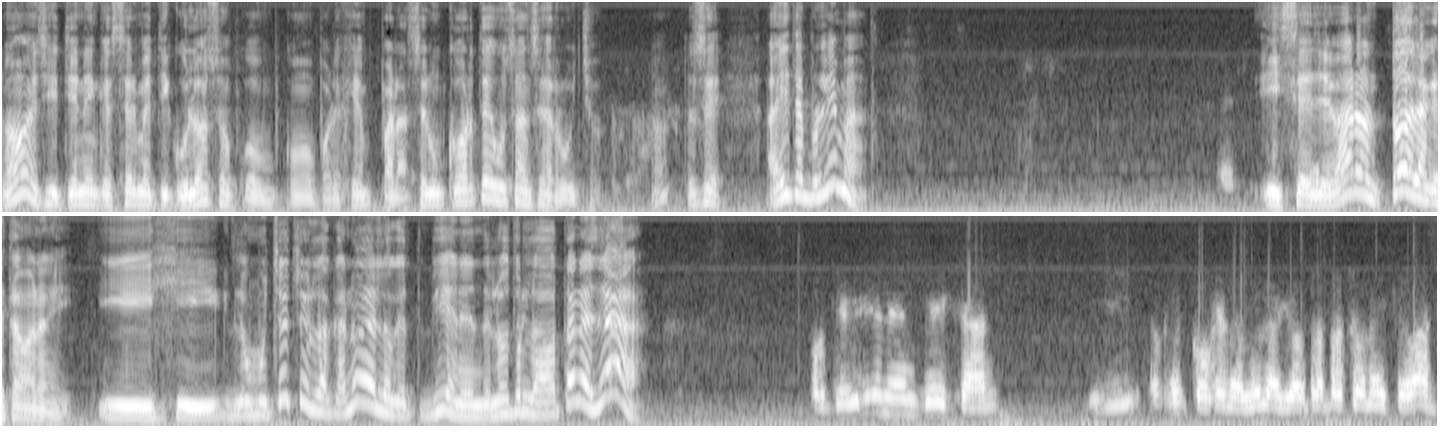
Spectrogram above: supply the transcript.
¿no? Es decir, tienen que ser meticulosos, como, como por ejemplo, para hacer un corte usan serrucho. ¿no? Entonces, ahí está el problema. Y se llevaron todas las que estaban ahí. Y, y los muchachos de la canoa de lo que vienen del otro lado están allá. porque vienen, dejan y recogen alguna que otra persona y se van.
